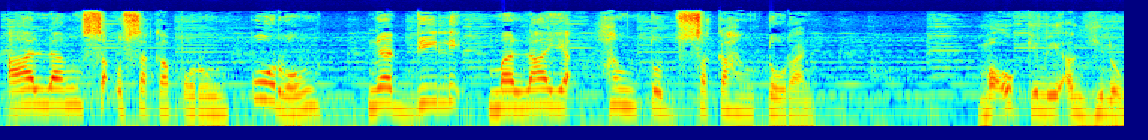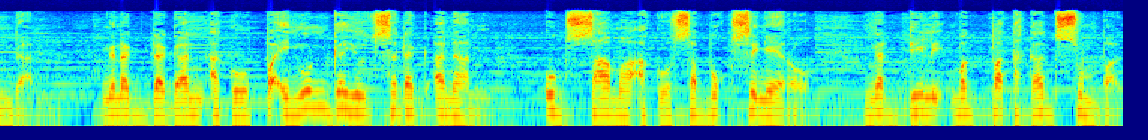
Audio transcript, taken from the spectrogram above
alang sa usa ka purong-purong nga dili malaya hangtod sa kahangturan. Mao kini ang hinungdan nga nagdagan ako paingon gayud sa dag-anan ug sama ako sa buksingero nga dili magpatakag sumbag.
